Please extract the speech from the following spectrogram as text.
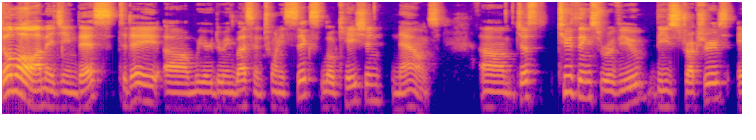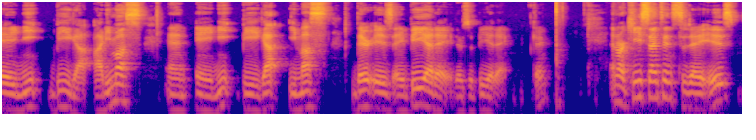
Domo Amejin des. Today um, we are doing lesson 26, location nouns. Um, just two things to review these structures, A ni B ga arimas and A ni B ga imas. There is a B at A, there's a B at A. Okay? And our key sentence today is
